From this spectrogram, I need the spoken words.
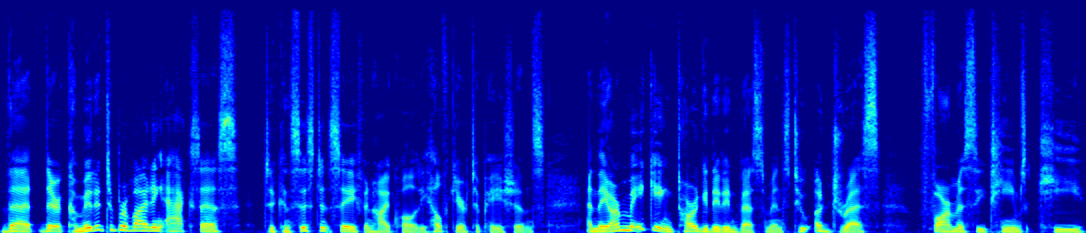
that they're committed to providing access to consistent, safe, and high quality healthcare to patients. And they are making targeted investments to address pharmacy teams' key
